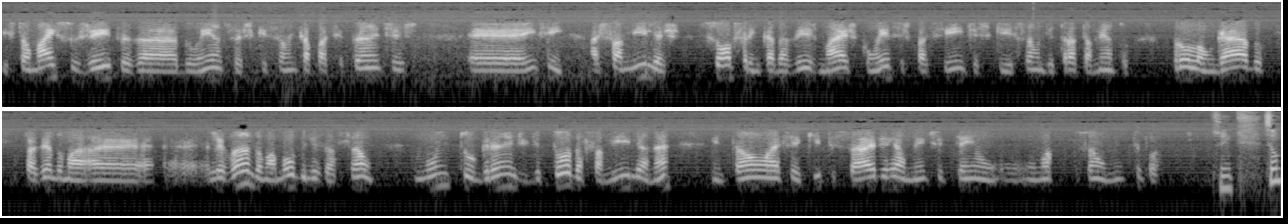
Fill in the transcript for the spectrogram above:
estão mais sujeitas a doenças que são incapacitantes, é, enfim, as famílias sofrem cada vez mais com esses pacientes que são de tratamento prolongado fazendo uma, é, levando uma mobilização muito grande de toda a família, né? Então essa equipe SAID realmente tem um, uma função muito importante. Sim. São,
